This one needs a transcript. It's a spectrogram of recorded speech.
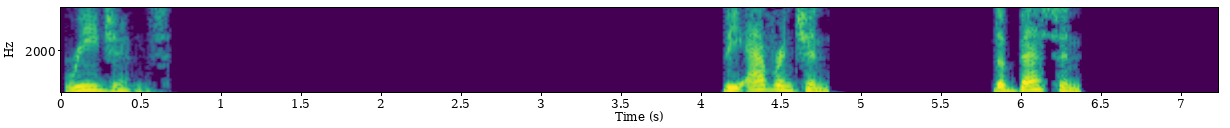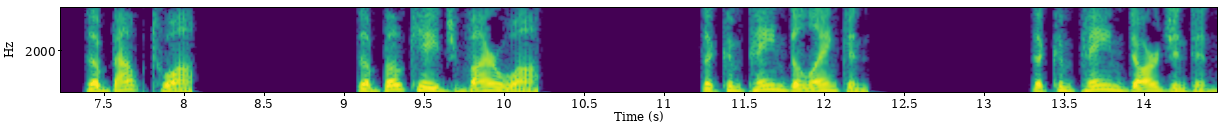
Regions. The Avranchin The Bessin The Bouctois the Bocage Virois The Campagne de Lancan The Campagne d'Argentan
